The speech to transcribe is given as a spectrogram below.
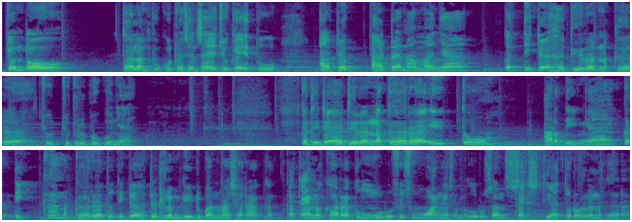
contoh dalam buku dosen saya juga itu ada ada namanya ketidakhadiran negara judul bukunya. Ketidakhadiran negara itu Artinya ketika negara itu tidak ada dalam kehidupan masyarakat, katanya negara itu ngurusi semuanya sampai urusan seks diatur oleh negara.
